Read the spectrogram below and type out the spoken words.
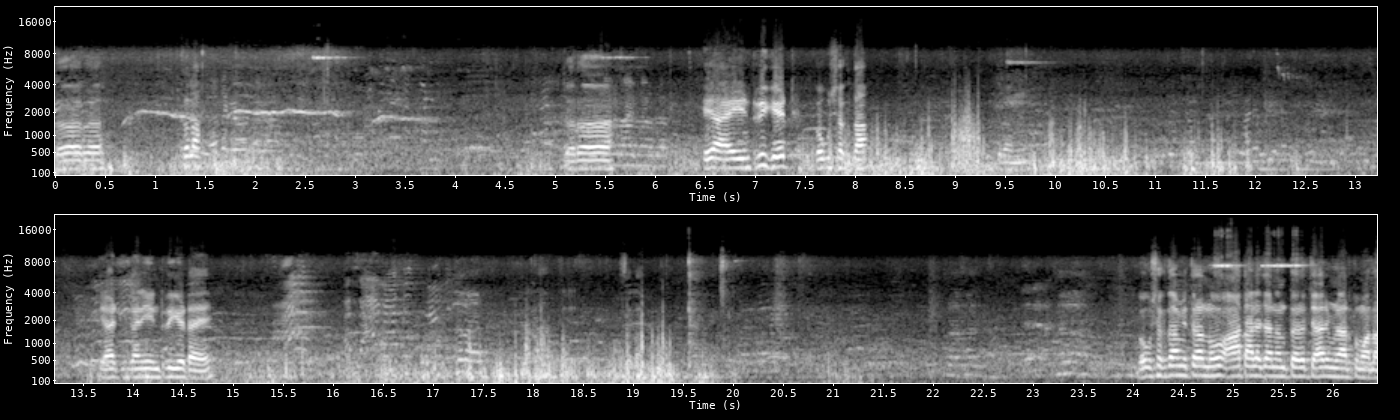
तर चला. तर हे आहे एंट्री गेट बघू शकता मित्रांनो या ठिकाणी एंट्री गेट आहे. बघू शकता मित्रांनो आत आल्याच्यानंतर चार मिळणार तुम्हाला.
